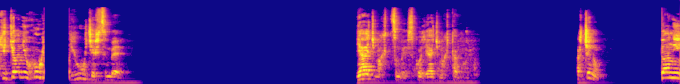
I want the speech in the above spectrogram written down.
Гидеоны хүүг юу гэж ярьсан бэ? Яаж магтсан бэ? Эсвэл яаж магтаагүй вэ? Харж гинүү. Гидеоны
